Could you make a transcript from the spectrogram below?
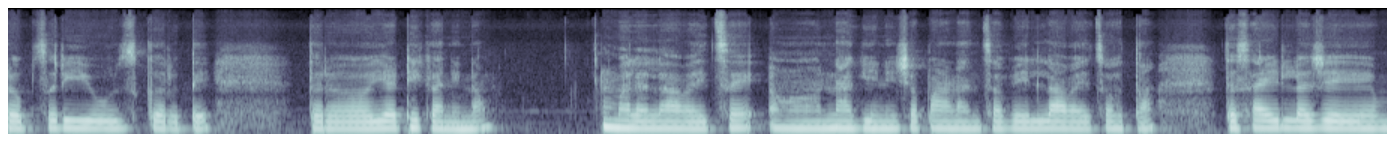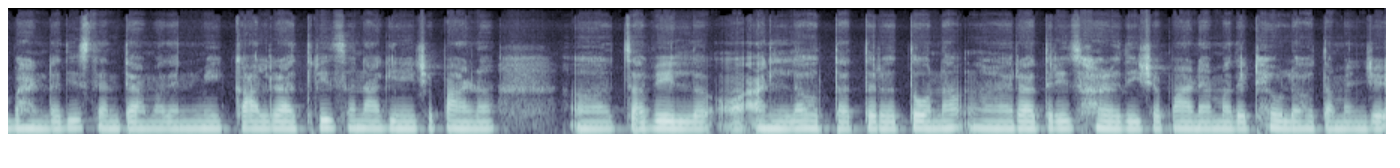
टबचं रियूज करते. तर या ठिकाणी ना मला लावायचं आहे नागिनीच्या पानांचा वेल लावायचा होता. तर साईडला जे भांडं दिसतं आणि त्यामध्ये मी काल रात्रीच नागिनीचे पानं चा वेल आणला होता. तर तो ना रात्रीच हळदीच्या पाण्यामध्ये ठेवला होता. म्हणजे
